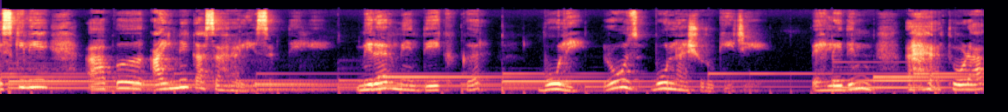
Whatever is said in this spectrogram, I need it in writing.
इसके लिए आप आईने का सहारा ले सकते हैं। मिरर में देखकर बोलें, रोज बोलना शुरू कीजिए। पहले दिन थोड़ा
